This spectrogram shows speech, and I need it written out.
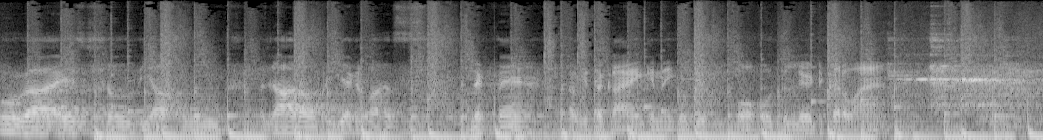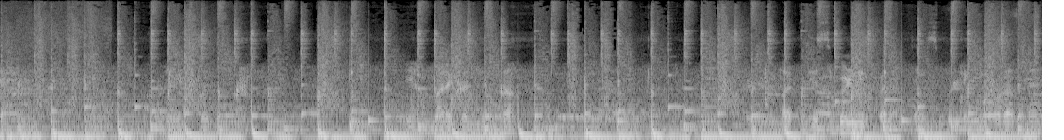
ओ गाइस चल दिया हूँ जा रहा हूँ भैया के पास। देखते हैं अभी तक आए कि नहीं, क्योंकि बहुत लेट करवाए बिल्डिंग पे रहते हैं इस बिल्डिंग में वो रहते हैं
